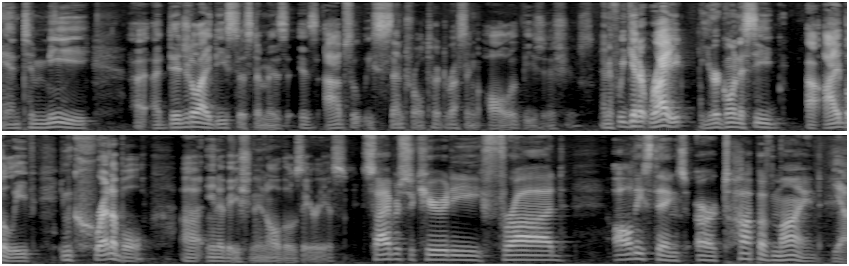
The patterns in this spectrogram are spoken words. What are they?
And to me, a, a, digital ID system is is absolutely central to addressing all of these issues. And if we get it right, you're going to see, uh, I believe, incredible uh, innovation in all those areas. Cybersecurity, fraud, all these things are top of mind. Yeah.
